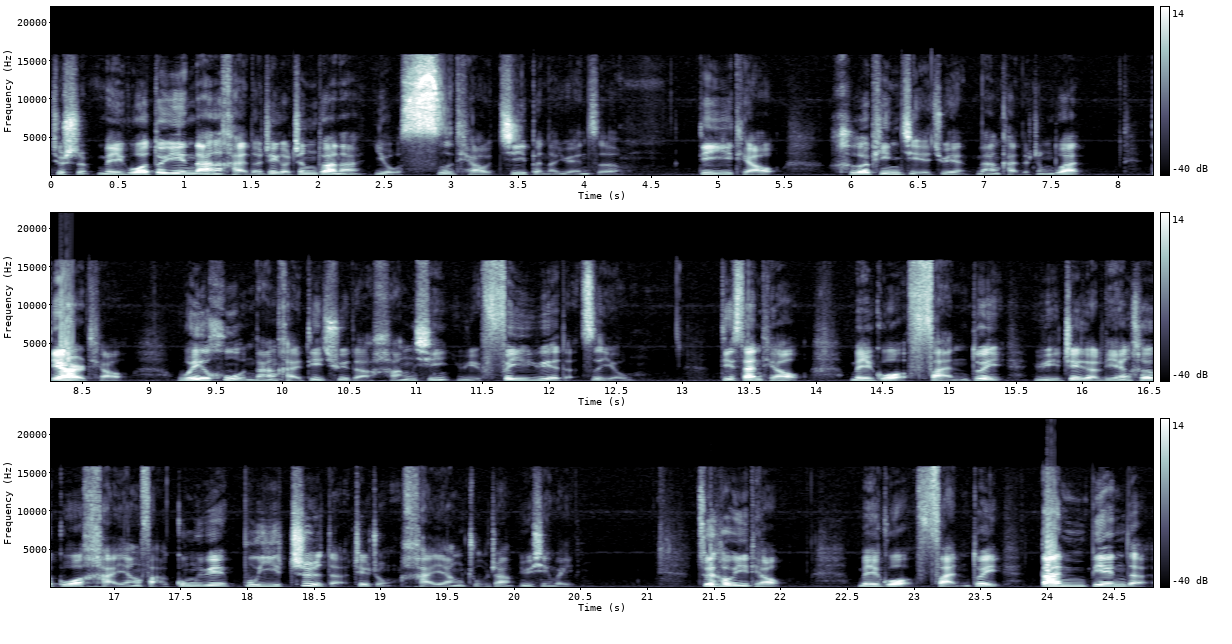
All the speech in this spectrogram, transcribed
就是美国对于南海的这个争端呢，有四条基本的原则：第一条，和平解决南海的争端；第二条。维护南海地区的航行与飞越的自由。第三条，美国反对与这个联合国海洋法公约不一致的这种海洋主张与行为。最后一条，美国反对单边的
